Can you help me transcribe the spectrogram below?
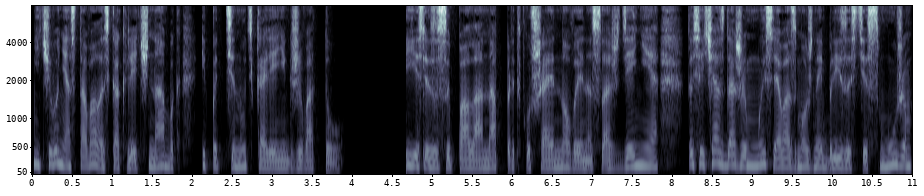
ничего не оставалось, как лечь на бок и подтянуть колени к животу. И если засыпала она, предвкушая новые наслаждения, то сейчас даже мысль о возможной близости с мужем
